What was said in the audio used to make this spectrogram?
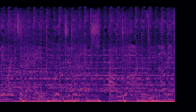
Limerick today with Joe Nash on Live 95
